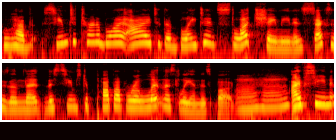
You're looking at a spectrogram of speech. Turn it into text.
who have seemed to turn a blind eye to the blatant slut shaming and sexism that this seems to pop up relentlessly in this book. uh-huh. I've seen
